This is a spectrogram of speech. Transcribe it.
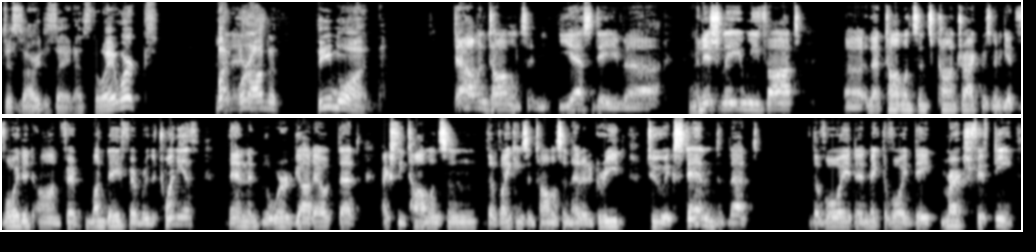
Just sorry to say, that's the way it works. But It we're on to theme one. Dalvin Tomlinson. Yes, Dave. Uh, Hmm. initially, we thought uh, that Tomlinson's contract was going to get voided on Feb- Monday, February the 20th. Then the word got out that actually Tomlinson, the Vikings and Tomlinson had agreed to extend that the void and make the void date March 15th.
